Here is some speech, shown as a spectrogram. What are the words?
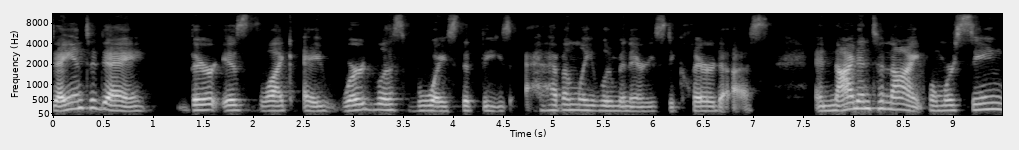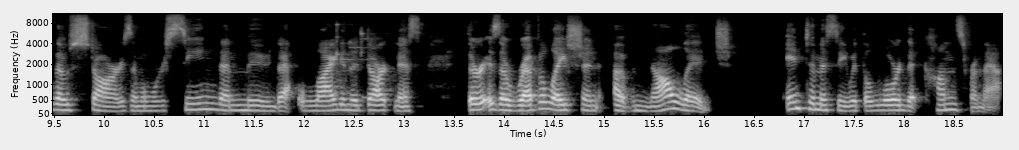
day into day, there is like a wordless voice that these heavenly luminaries declare to us. And night into night, when we're seeing those stars and when we're seeing the moon, that light in the darkness, there is a revelation of knowledge, intimacy with the Lord that comes from that.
